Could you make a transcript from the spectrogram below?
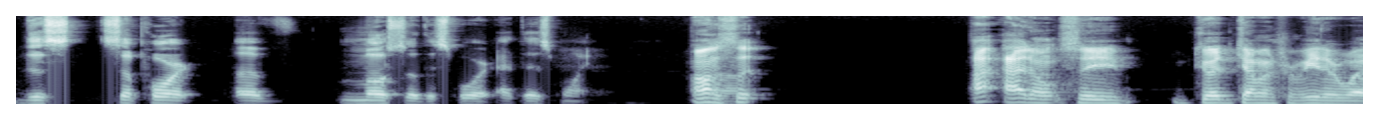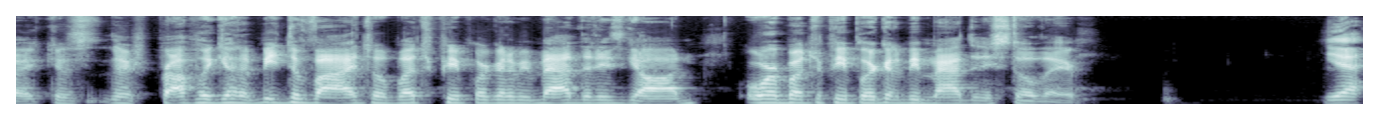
this support of most of the sport at this point. Honestly, I, I don't see good coming from either way because there's probably going to be divides. So a bunch of people are going to be mad that he's gone, or a bunch of people are going to be mad that he's still there. Yeah.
